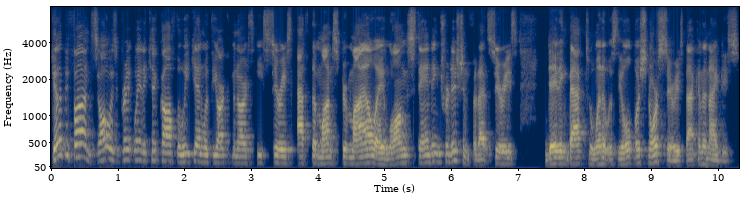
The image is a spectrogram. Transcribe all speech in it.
going to be fun. It's always a great way to kick off the weekend with the ARCA Menards East Series at the Monster Mile, a long standing tradition for that series dating back to when it was the Old Busch North Series back in the 90s.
